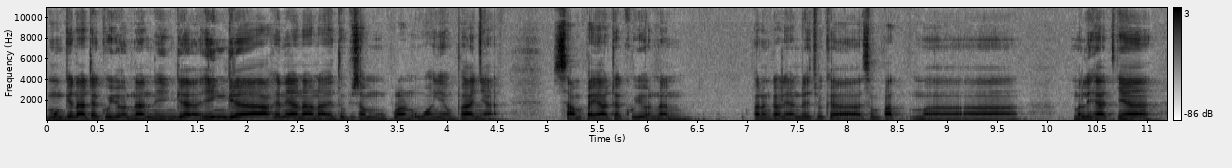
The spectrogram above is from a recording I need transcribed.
mungkin ada guyonan hingga hingga akhirnya anak-anak itu bisa mengumpulkan uang yang banyak. Sampai ada guyonan barangkali anda juga sempat me melihatnya.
